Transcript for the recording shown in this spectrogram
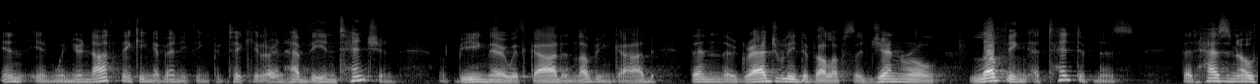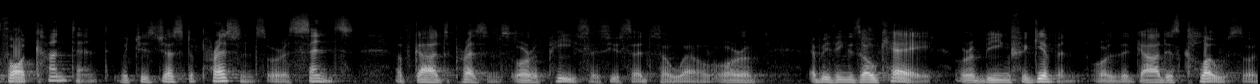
in, in, when you're not thinking of anything particular and have the intention of being there with God and loving God, then there gradually develops a general loving attentiveness that has no thought content, which is just a presence or a sense of God's presence or of peace, as you said so well, or of everything is okay, or of being forgiven, or that God is close. Or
